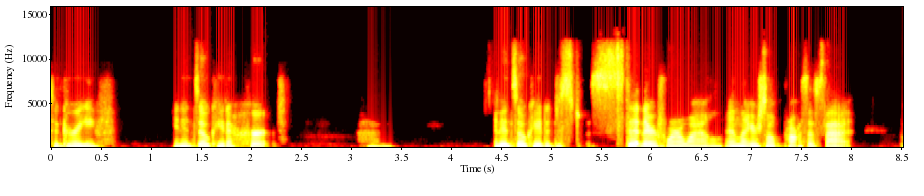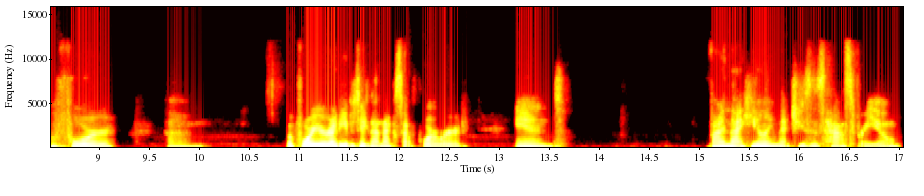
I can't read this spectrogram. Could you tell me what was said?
to grieve and it's okay to hurt um, and it's okay to just sit there for a while and let yourself process that before um, before you're ready to take that next step forward and find that healing that Jesus has for you.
